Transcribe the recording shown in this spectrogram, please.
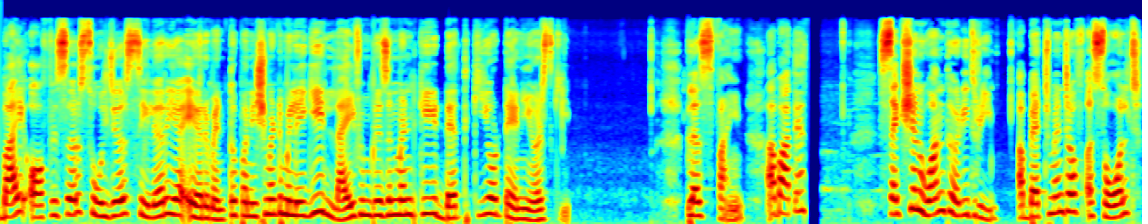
बाई ऑफिसर सोल्जर सेलर या एयरमैन तो पनिशमेंट मिलेगी लाइफ इम्प्रिजनमेंट की डेथ की और टेन ईयर्स की। प्लस फाइन अब आते हैं section one thirty three abetment of assault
